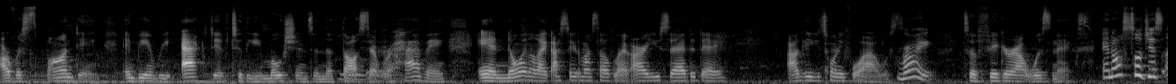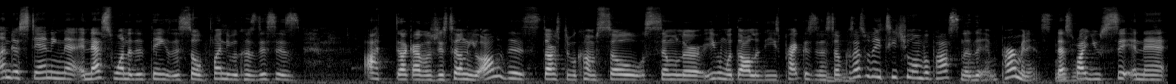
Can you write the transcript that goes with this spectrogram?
are responding and being reactive to the emotions and the thoughts yeah. that we're having. And knowing like i say to myself like are you sad today? I'll give you 24 hours right. to figure out what's next. And also just understanding that and that's one of the things that's so funny because this is I, like I was just telling you, all of this starts to become so similar, even with all of these practices and stuff, because that's what they teach you in Vipassana, the impermanence. That's mm-hmm. why you sit in that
